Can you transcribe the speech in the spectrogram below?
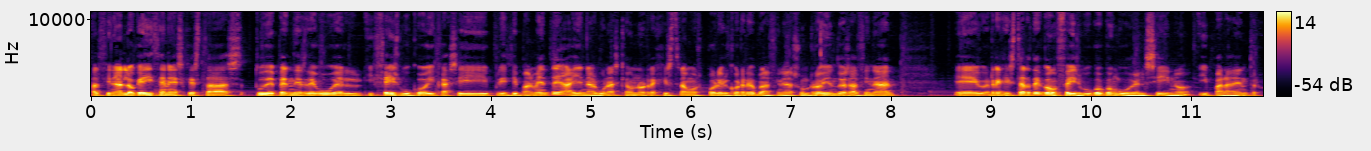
al final lo que dicen es que estás, tú dependes de Google y Facebook hoy casi principalmente. Hay en algunas que aún nos registramos por el correo, pero al final es un rollo. Entonces al final eh, registrarte con Facebook o con Google, sí, ¿no? Y para adentro.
